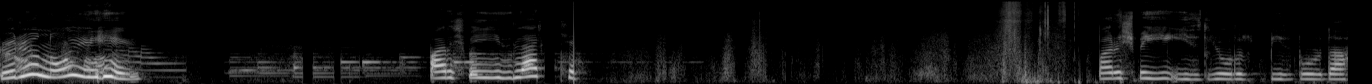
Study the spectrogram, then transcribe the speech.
Geliyor. Oy. Barış Bey'i izlerken. Barış Bey'i izliyoruz biz burada.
